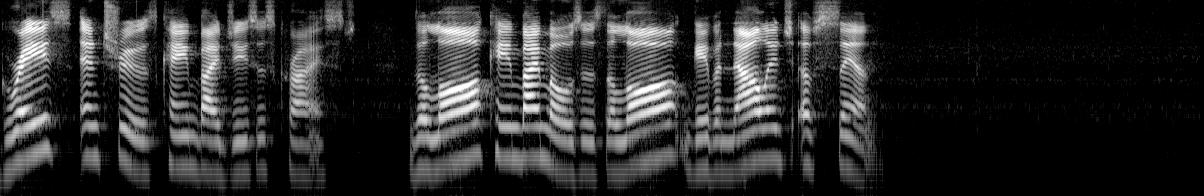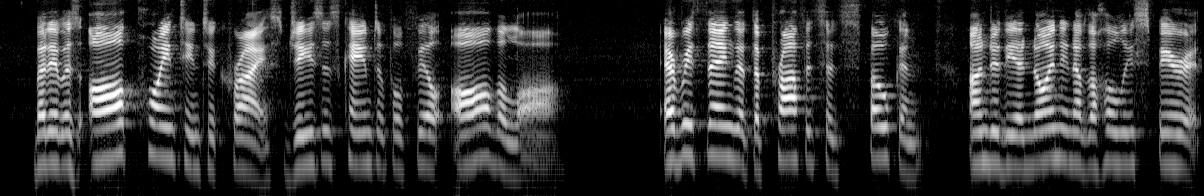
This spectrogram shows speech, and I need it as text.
Grace and truth came by Jesus Christ. The law came by Moses. The law gave a knowledge of sin. But it was all pointing to Christ. Jesus came to fulfill all the law. Everything that the prophets had spoken under the anointing of the Holy Spirit,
